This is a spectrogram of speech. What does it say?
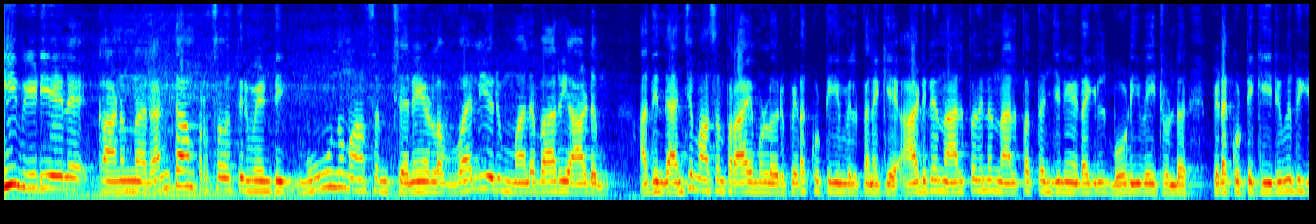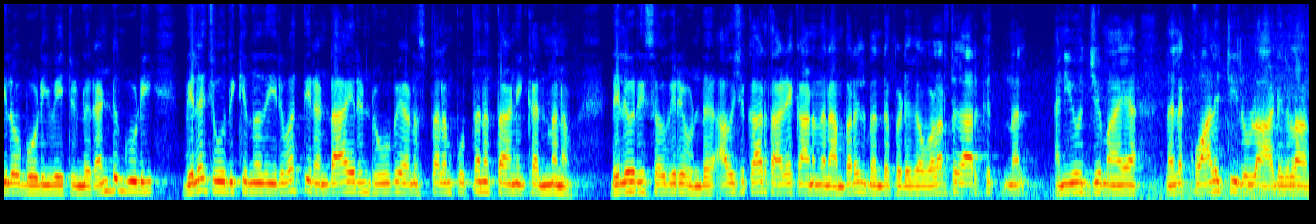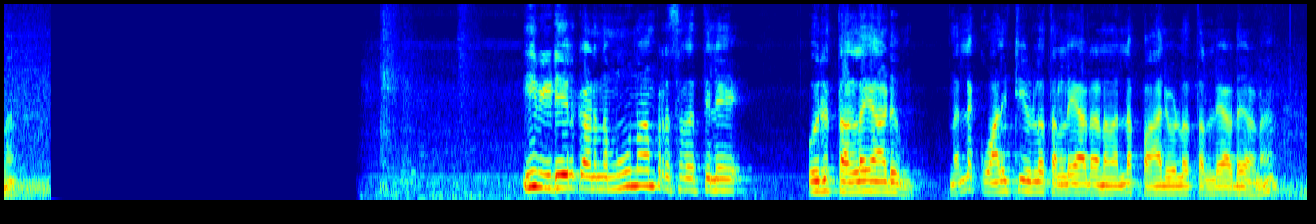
ഈ വീഡിയോയിൽ കാണുന്ന രണ്ടാം പ്രസവത്തിന് വേണ്ടി മൂന്ന് മാസം ചെനയുള്ള വലിയൊരു മലബാറി ആടും അതിന്റെ അഞ്ച് മാസം പ്രായമുള്ള ഒരു പിടക്കുട്ടിയും വിൽപ്പനയ്ക്ക് ആടിന് നാൽപ്പതിനും നാൽപ്പത്തഞ്ചിനും ഇടയിൽ ബോഡി വെയിറ്റ് ഉണ്ട്. പിടക്കുട്ടിക്ക് ഇരുപത് കിലോ ബോഡി വെയിറ്റ് ഉണ്ട്. രണ്ടും കൂടി വില ചോദിക്കുന്നത് ഇരുപത്തി രണ്ടായിരം രൂപയാണ്. സ്ഥലം പുത്തനത്താണി കന്മനം. ഡെലിവറി സൗകര്യമുണ്ട്. ആവശ്യക്കാർ താഴെ കാണുന്ന നമ്പറിൽ ബന്ധപ്പെടുക. വളർത്തുകാർക്ക് അനുയോജ്യമായ നല്ല ക്വാളിറ്റിയിലുള്ള ആടുകളാണ്. ഈ വീഡിയോയിൽ കാണുന്ന മൂന്നാം പ്രസവത്തിലെ ഒരു തള്ളയാടും നല്ല ക്വാളിറ്റിയുള്ള തള്ളയാടാണ് നല്ല പാലുള്ള തള്ളയാടാണ്.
